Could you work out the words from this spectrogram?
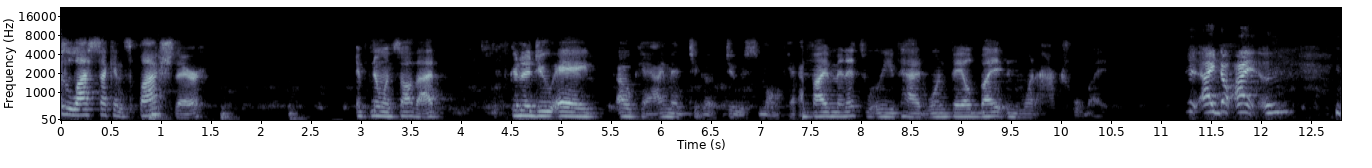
The last second splash there. if no one saw that, gonna do a. Okay, I meant to go do a small cat. In five minutes, we've had one failed bite and one actual bite. I don't. I. uh,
